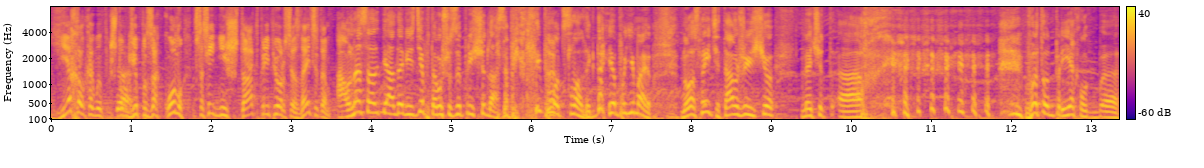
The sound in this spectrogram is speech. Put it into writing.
ехал, как бы, что, Да. где по закону, в соседний штат приперся, знаете, там. А у нас она, она везде, потому что запрещена. Запретный плод сладок, да, я понимаю. Но а смотрите, там же еще, значит, а, вот он приехал, а,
